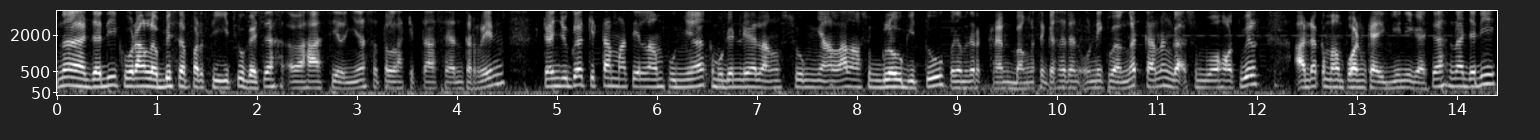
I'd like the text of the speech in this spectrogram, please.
Nah, jadi kurang lebih seperti itu guys ya uh, hasilnya setelah kita senterin dan juga kita matiin lampunya, kemudian dia langsung nyala, langsung glow gitu. Benar-benar keren banget sih guys ya, dan unik banget karena nggak semua Hot Wheels ada kemampuan kayak gini guys ya. Nah, jadi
